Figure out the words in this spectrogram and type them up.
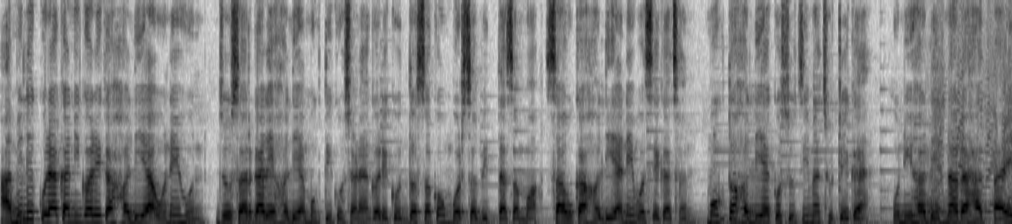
हामीले कुराकानी गरेका हलिया उनै हुन् जो सरकारले हलिया मुक्ति घोषणा गरेको दशकौं वर्ष बित्तासम्म साउका हलिया नै बसेका छन्। मुक्त हलियाको सूचीमा छुटेका उनीहरूले न राहत पाए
